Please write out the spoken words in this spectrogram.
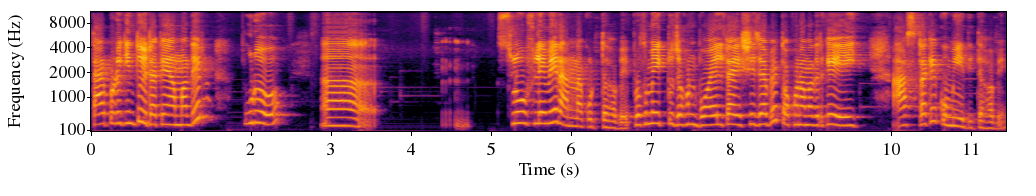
তারপরে কিন্তু এটাকে আমাদের পুরো স্লো ফ্লেমে রান্না করতে হবে। প্রথমে একটু যখন বয়েলটা এসে যাবে, তখন আমাদেরকে এই আঁচটাকে কমিয়ে দিতে হবে।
